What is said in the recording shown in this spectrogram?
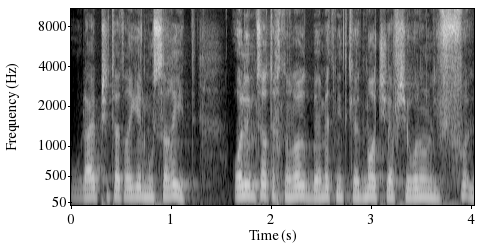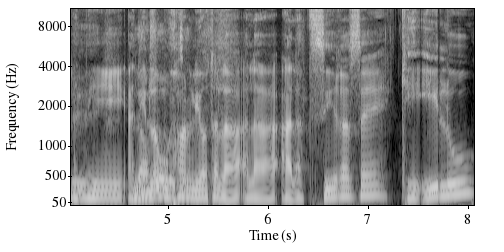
אולי פשיטת רגל מוסרית. או למצוא טכנולוגיות באמת מתקדמות שיאפשרו לנו לעבור את זה. אני לא מוכן להיות על על, על הציר הזה, כאילו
